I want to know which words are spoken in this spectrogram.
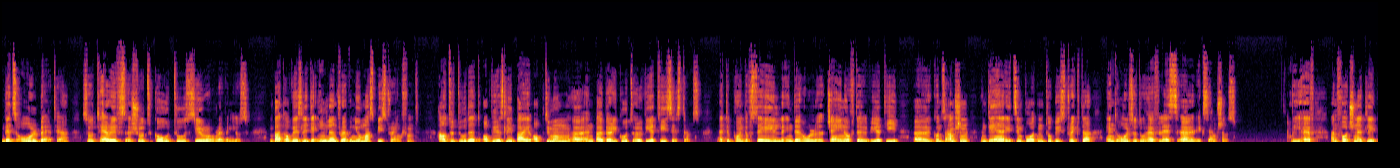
that's all bad yeah? So tariffs should go to zero revenues. But obviously the inland revenue must be strengthened. How to do that? Obviously, by optimum uh, and by very good uh, VAT systems. At the point of sale, in the whole uh, chain of the VAT uh, consumption. And there it's important to be stricter and also to have less uh, exemptions. We have, unfortunately,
